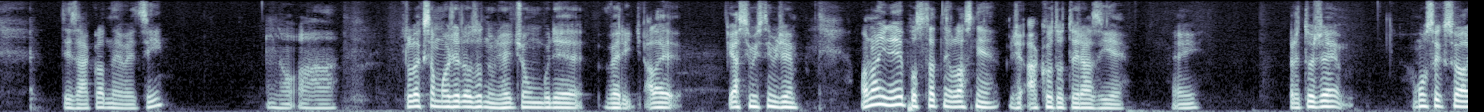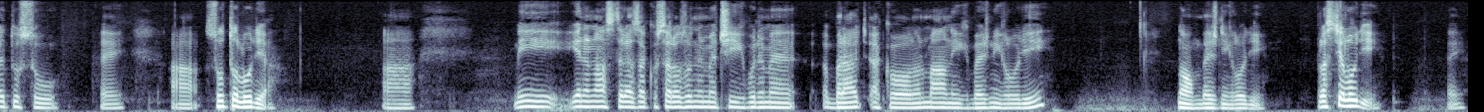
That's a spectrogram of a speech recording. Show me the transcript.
tie základné veci. No a človek sa môže rozhodnúť, hej, čomu bude veriť. Ale ja si myslím, že ono ani nie je podstatné vlastne, že ako to teraz je. Hej. Pretože homosexuáli tu sú. Hej. A sú to ľudia. A my, je na nás teraz, ako sa rozhodneme, či ich budeme brať ako normálnych bežných ľudí. No, bežných ľudí. Proste ľudí. Hej.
